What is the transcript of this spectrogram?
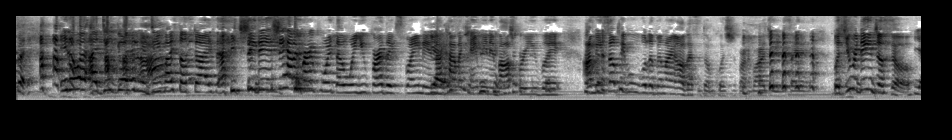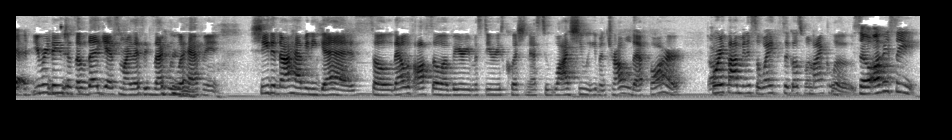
But you know what? I did go ahead and redeem myself, guys. I She did. She had a great point though when you further explained it. and Yes. I kind of came in and vouched for you, but I mean, some people would have been like, "Oh, that's a dumb question. Why did you say that?" But you redeemed yourself. Yes. You redeemed yourself. That yes, Mark. That's exactly what happened. She did not have any gas, so that was also a very mysterious question as to why she would even travel that far, oh. forty-five minutes away to go to a nightclub. So obviously,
